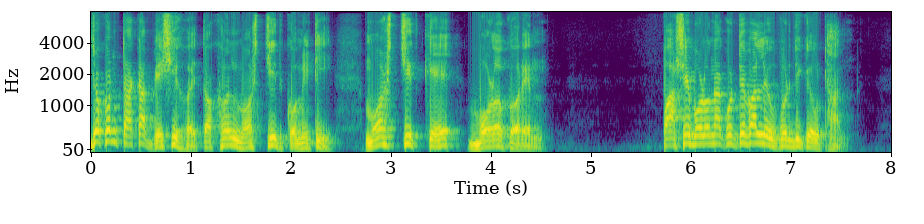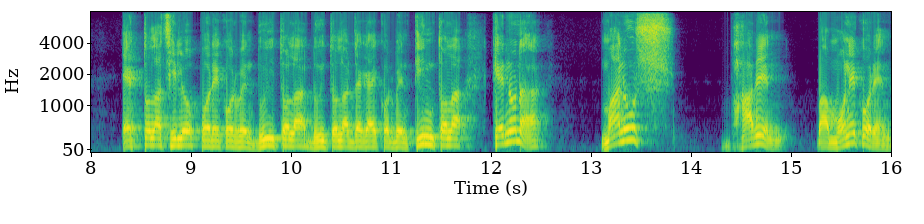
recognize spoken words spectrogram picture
যখন টাকা বেশি হয়, তখন মসজিদ কমিটি মসজিদকে বড় করেন। পাশে বড় না করতে পারলে উপর দিকে উঠান। একতলা ছিল, পরে করবেন দুই তলা দুই তলার জায়গায় করবেন তিন তলা কেননা মানুষ ভাবেন বা মনে করেন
